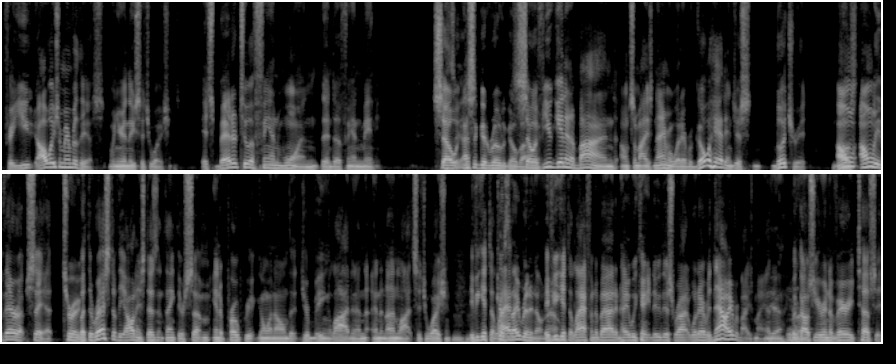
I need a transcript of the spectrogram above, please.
for you. Always remember this when you're in these situations. It's better to offend one than to offend many. So That's a- that's a good rule to go by, So if you get in a bind on somebody's name or whatever, go ahead and just butcher it. On, only they're upset. True. But the rest of the audience doesn't think there's something inappropriate going on that you're being lied in an, in an unlight situation. Mm-hmm. If you get to laugh, they really don't If you get to laughing about it, and hey, we can't do this right, whatever. Now everybody's mad Yeah, because you're in a very tough. si-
